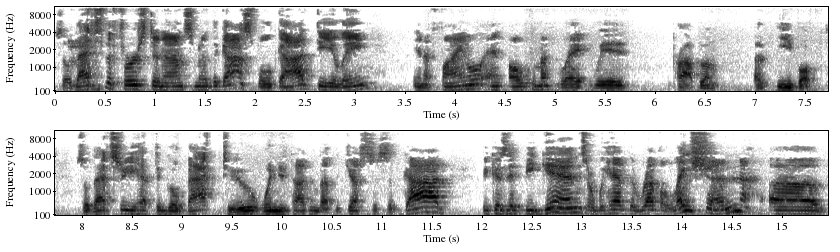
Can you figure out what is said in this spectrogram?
So that's the first announcement of the gospel God dealing in a final and ultimate way with the problem of evil. So that's where you have to go back to when you're talking about the justice of God, because it begins, or we have the revelation of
